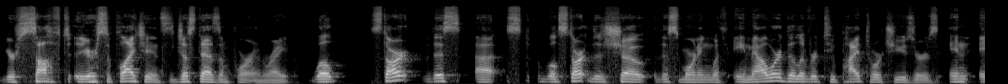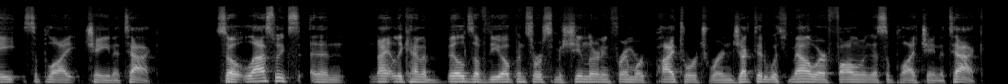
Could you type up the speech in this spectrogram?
your soft your supply chain is just as important, right? Well, start this uh st- we'll start the show this morning with a malware delivered to pytorch users in a supply chain attack so last week's uh, nightly kind of builds of the open source machine learning framework pytorch were injected with malware following a supply chain attack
